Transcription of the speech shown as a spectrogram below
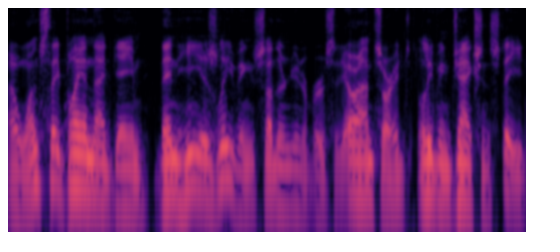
Uh, once they play in that game, then he is leaving Southern University, or I'm sorry, leaving Jackson State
